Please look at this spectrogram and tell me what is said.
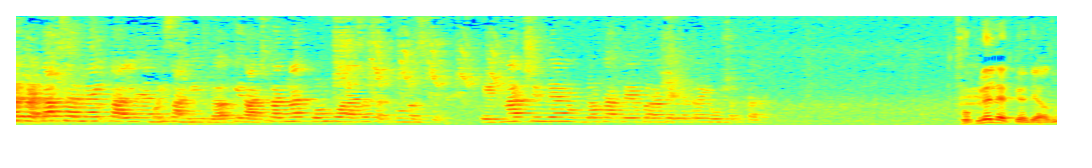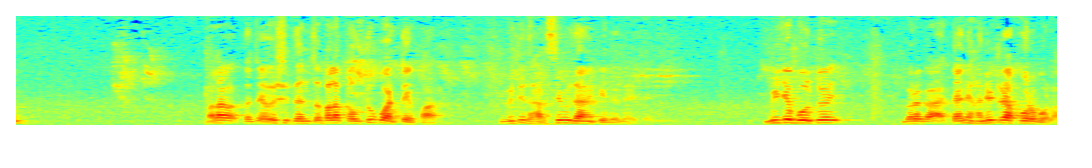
प्रताप सरनाईक काल यांनी सांगितलं की राजकारणात कोण कोणाचा शत्रू नसतो. एकनाथ शिंदे आणि उद्धव ठाकरे परत एकत्र येऊ शकतात. झोपलेले आहेत का ते अजून? मला त्याच्याविषयी त्यांचं मला कौतुक वाटते फार. की किती धाडसी विधान केलेलं आहे ते मी जे बोलतोय बरं का? त्यांनी हनी ट्रॅपवर बोला.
